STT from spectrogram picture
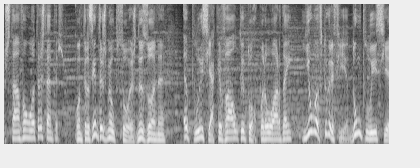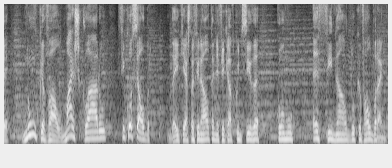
estavam outras tantas. Com 300 mil pessoas na zona, a polícia a cavalo tentou repor a ordem e uma fotografia de um polícia num cavalo mais claro ficou célebre. Daí que esta final tenha ficado conhecida como a final do cavalo branco.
